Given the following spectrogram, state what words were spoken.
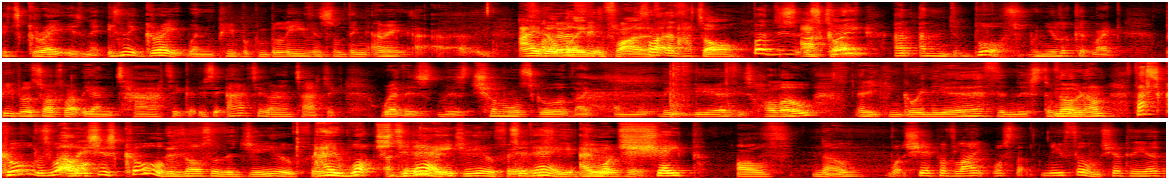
It's great, isn't it? Isn't it great when people can believe in something? I mean, uh, I don't believe in flat earth, at all. But it's, it's At all. great, and and but when you look at like people have talked about the Antarctic, is it Arctic or Antarctic, where there's there's tunnels go like and the, the, the Earth is hollow and you can go in the Earth and there's stuff No. going on. That's cool as well. It's just cool. There's also the geo. I watched today. Today I watched Shape of no, what Shape of Light? What's that new film? Shape of the Earth.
